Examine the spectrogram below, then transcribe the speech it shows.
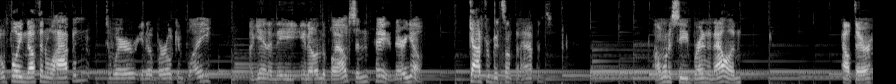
Hopefully nothing will happen to where, you know, Burrow can play again in the you know in the playoffs. And hey, there you go. God forbid something happens. I want to see Brandon Allen out there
